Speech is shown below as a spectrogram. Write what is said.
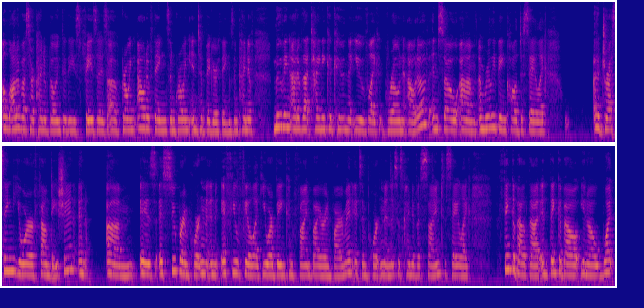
a lot of us are kind of going through these phases of growing out of things and growing into bigger things and kind of moving out of that tiny cocoon that you've like grown out of. And so um, I'm really being called to say like, addressing your foundation and um, is is super important. And if you feel like you are being confined by your environment it's important. And this is kind of a sign to say like think about that and think about you know what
